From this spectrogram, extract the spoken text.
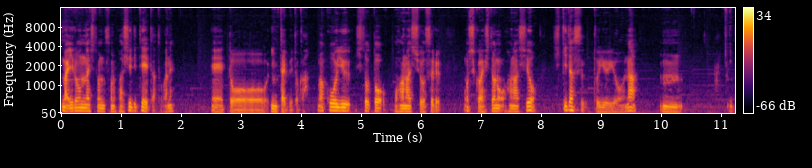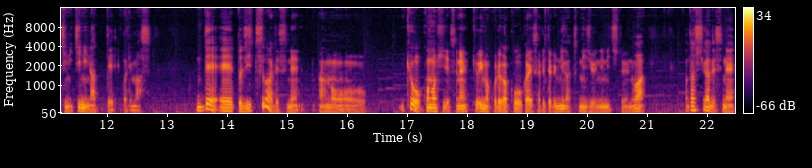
まあ、いろんな人のそのファシリテーターとかね、えっ、ー、と、インタビューとか、まあ、こういう人とお話をする、もしくは人のお話を引き出すというような、うん、一日になっております。で、えっ、ー、と、実はですね、あのー今日この日ですね、今日今これが公開されている2月22日というのは、私がですね、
